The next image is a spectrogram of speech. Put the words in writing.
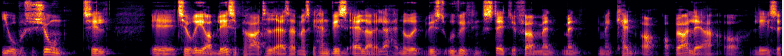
i opposition til øh, teorier om læseparathed, altså at man skal have en vis alder, eller have nået et vist udviklingsstadie, før man, man, man kan og, og bør lære at læse.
